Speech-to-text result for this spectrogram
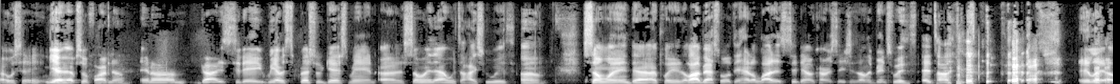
I would say. Yeah, episode five now. And um, guys, today we have a special guest, man. Uh someone that I went to high school with. Um someone that I played a lot of basketball with and had a lot of sit down conversations on the bench with at times. and like I,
